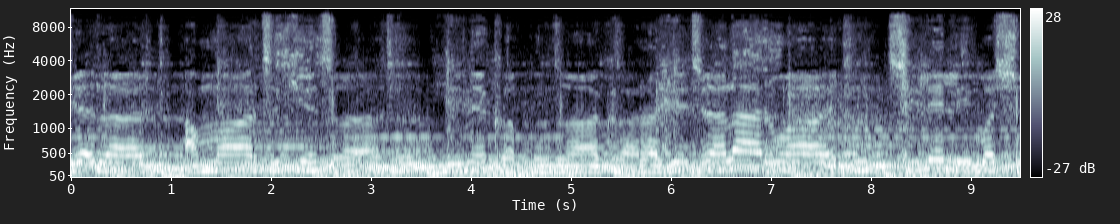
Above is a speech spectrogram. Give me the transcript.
keder ama artık yeter. Yine kapıda kara geceler var. Çileli başı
